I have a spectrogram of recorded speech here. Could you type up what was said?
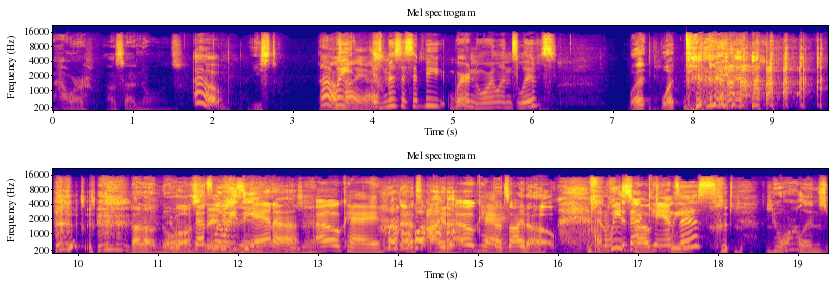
an hour outside of New Orleans, Oh, east. Oh, wait, yeah. is Mississippi where New Orleans lives? What? What? No, no, New Orleans. That's me. Louisiana. Okay, That's Idaho. okay. That's Idaho. And we Is that smoked weed. Kansas? New Orleans.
